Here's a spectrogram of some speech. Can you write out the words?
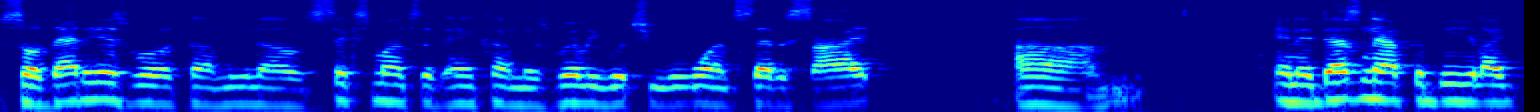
so that is rule of thumb you know six months of income is really what you want set aside. Um, and it doesn't have to be like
